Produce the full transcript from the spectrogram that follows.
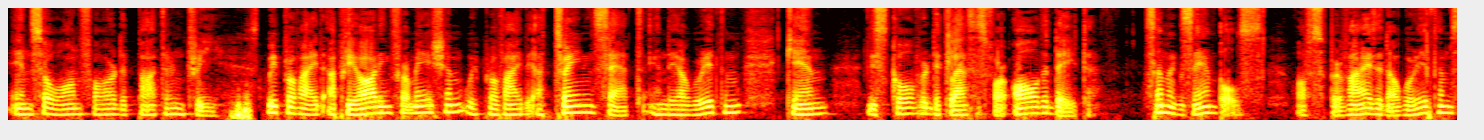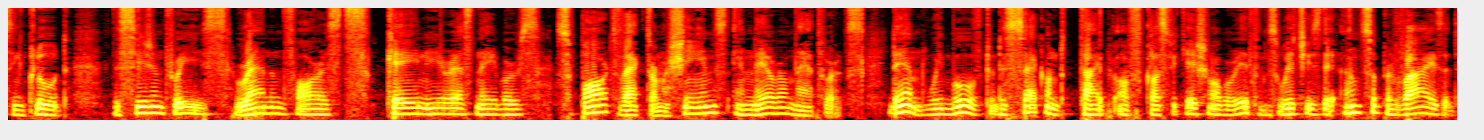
and so on for the pattern 3. We provide a priori information, we provide a training set, and the algorithm can discover the classes for all the data. Some examples of supervised algorithms include decision trees, random forests, k-nearest neighbors, support vector machines, and neural networks. Then we move to the second type of classification algorithms, which is the unsupervised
